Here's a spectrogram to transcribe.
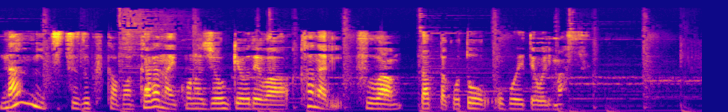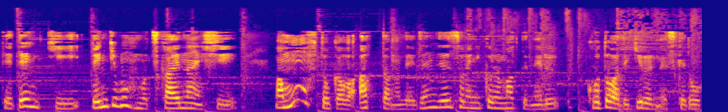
何日続くかわからないこの状況ではかなり不安だったことを覚えております。で、電気、電気毛布も使えないし、まあ、毛布とかはあったので全然それにくるまって寝ることはできるんですけど、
